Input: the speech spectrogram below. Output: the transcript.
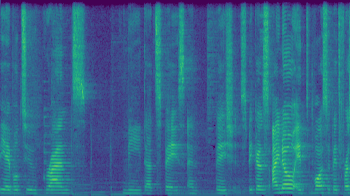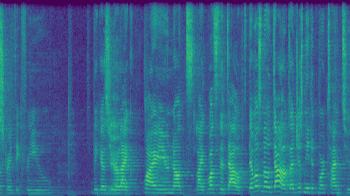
be able to grant me that space and patience. Because I know it was a bit frustrating for you because yeah. you're like why are you not like what's the doubt? There was no doubt I just needed more time to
